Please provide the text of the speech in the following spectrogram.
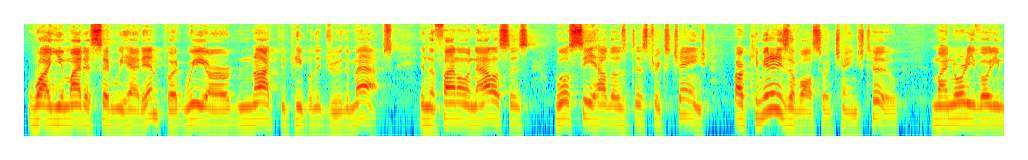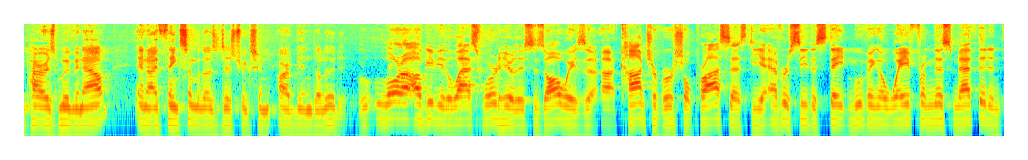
while you might have said we had input, we are not the people that drew the maps. in the final analysis, we'll see how those districts change. Our communities have also changed too. Minority voting power is moving out and I think some of those districts are, being diluted. Laura, I'll give you the last word here. This is always a, a, controversial process. Do you ever see the state moving away from this method and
